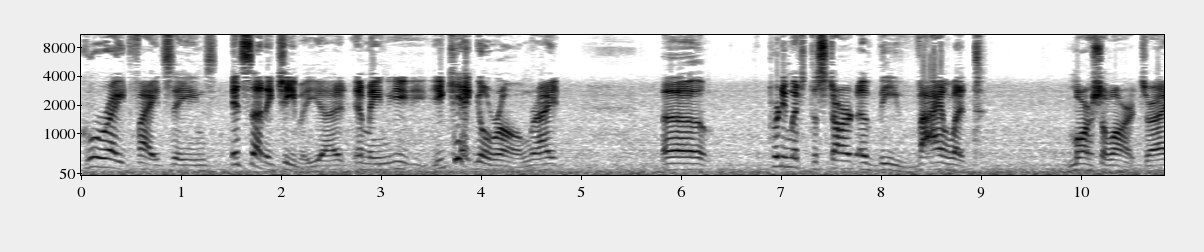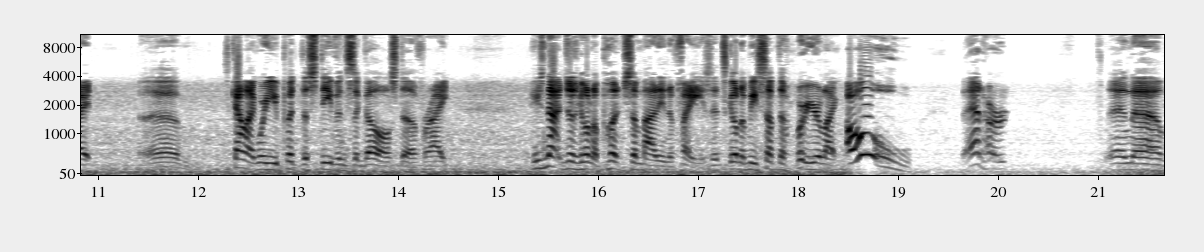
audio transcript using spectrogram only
Great fight scenes. It's Sonny Chiba. Yeah, I mean, you, you can't go wrong, right? Uh, pretty much the start of the violent martial arts, right? Uh, it's kind of like where you put the Steven Seagal stuff, right? He's not just going to punch somebody in the face. It's going to be something where you're like, oh, that hurt. And uh,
